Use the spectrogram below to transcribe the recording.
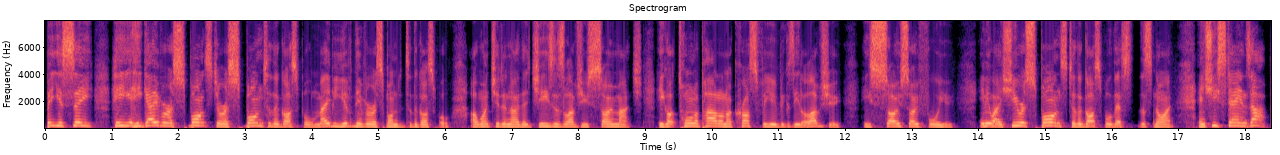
But you see, he he gave a response to respond to the gospel. Maybe you've never responded to the gospel. I want you to know that Jesus loves you so much. He got torn apart on a cross for you because he loves you. He's so, so for you. Anyway, she responds to the gospel this, this night and she stands up.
